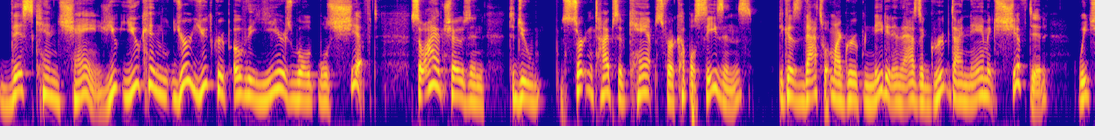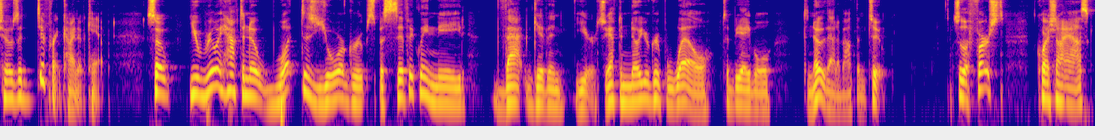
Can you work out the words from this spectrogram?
this can change. You you can your youth group over the years will will shift. So I have chosen to do certain types of camps for a couple seasons because that's what my group needed and as the group dynamic shifted, we chose a different kind of camp. So you really have to know what does your group specifically need that given year. So you have to know your group well to be able to know that about them too. So the first question I ask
